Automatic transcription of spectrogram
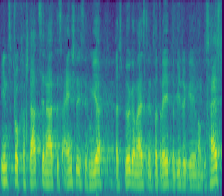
Innsbrucker Stadtsenates einschließlich mir als Bürgermeisterin vertreten und wiedergegeben haben. Das heißt,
